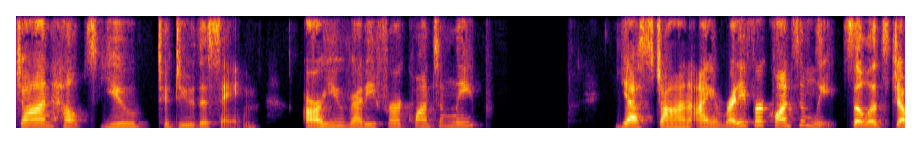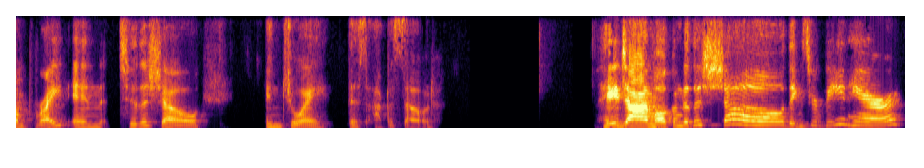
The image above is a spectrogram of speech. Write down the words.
Jon helps you to do the same. Are you ready for a quantum leap? Yes, Jon, I am ready for a quantum leap. So let's jump right into the show. Enjoy this episode. Hey, Jon, welcome to the show. Thanks for being here.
